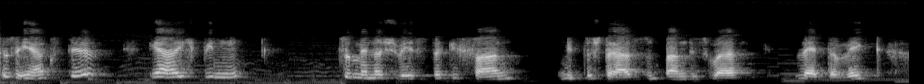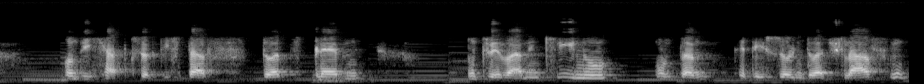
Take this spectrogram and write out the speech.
Das Ärgste, ja, ich bin zu meiner Schwester gefahren mit der Straßenbahn, das war weiter weg. Und ich habe gesagt, ich darf dort bleiben. Und wir waren im Kino und dann hätte ich sollen dort schlafen.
